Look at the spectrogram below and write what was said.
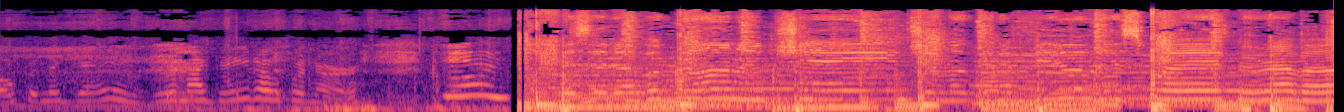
Open the gate. My gate opener. Sorry. Change? Am I gonna feel this way forever?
